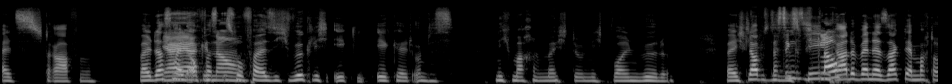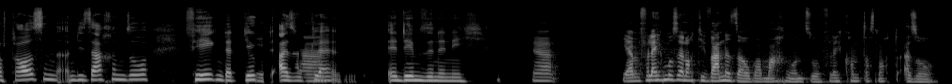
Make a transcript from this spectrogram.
als Strafe. Weil das Ja, halt ja, auch was ist, genau. wovor er sich wirklich ekel, ekelt und es nicht machen möchte und nicht wollen würde. Weil ich glaube, dieses Fegen, glaub- gerade wenn er sagt, er macht auch draußen die Sachen so, Fegen, das juckt, also Ja. kle- in dem Sinne nicht. Ja. Ja, aber vielleicht muss er noch die Wanne sauber machen und so. Vielleicht kommt das noch, also,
